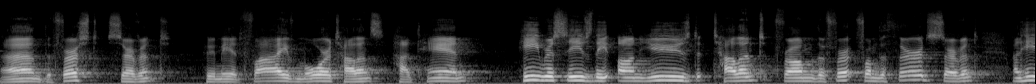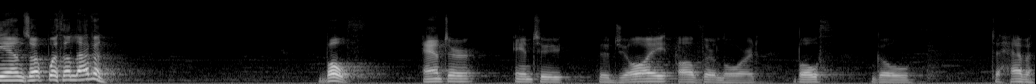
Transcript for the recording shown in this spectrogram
And the first servant, who made five more talents, had ten. He receives the unused talent from the, fir- from the third servant, and he ends up with 11. Both enter into the joy of their Lord, both go to heaven.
